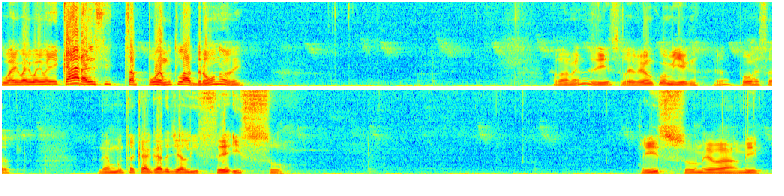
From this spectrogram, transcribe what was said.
Uai, uai, uai, uai. Caralho, essa porra é muito ladrona, velho. Pelo menos isso, levei um comigo. Eu, porra, essa. É muita cagada de ali ser isso. Isso, meu amigo.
